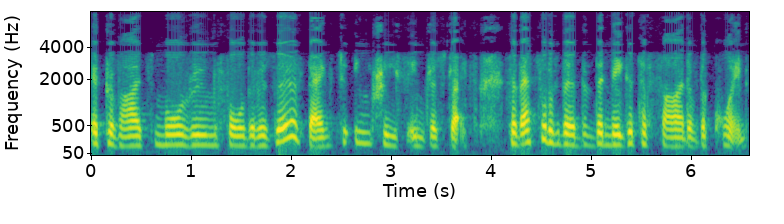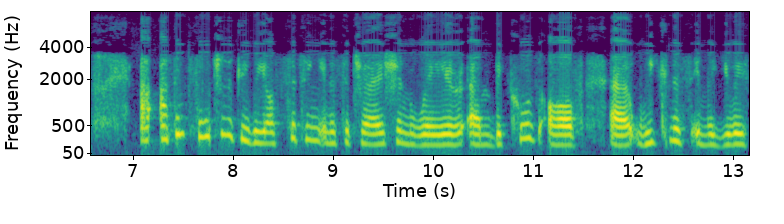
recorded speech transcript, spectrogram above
it provides more room for the Reserve Bank to increase interest rates. So that's sort of the, the, the negative side of the coin. I, I think fortunately we are sitting in a situation where um, because of uh, weakness in the US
